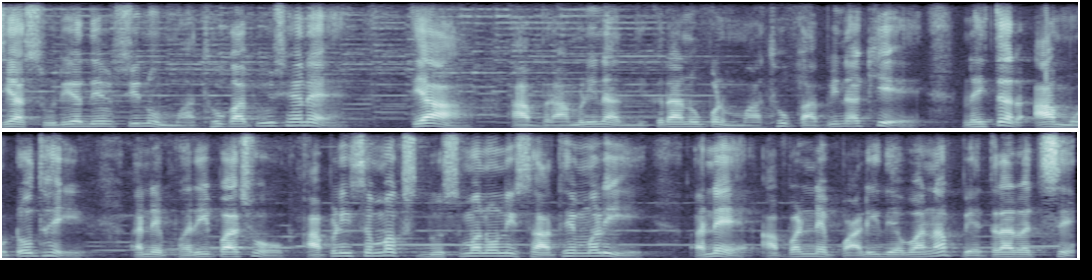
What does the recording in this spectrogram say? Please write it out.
જ્યાં સૂર્યદેવસિંહનું માથું કાપ્યું છે ને, ત્યાં આ બ્રાહ્મણીના દીકરાનું પણ માથું કાપી નાખીએ, નહીતર આ મોટો થઈ અને ફરી પાછો આપણી સમક્ષ દુશ્મનોની સાથે મળી અને આપણને પાડી દેવાના પેતરા રચશે.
